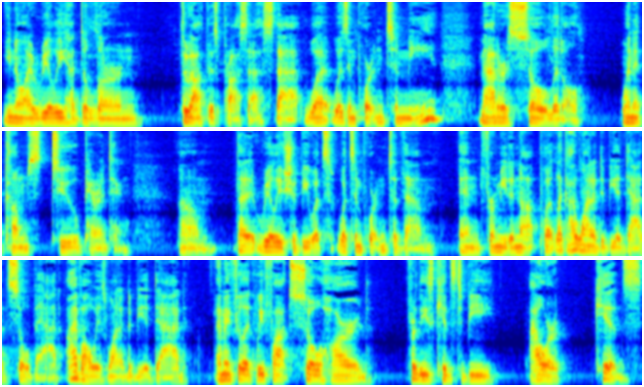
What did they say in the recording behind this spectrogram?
You know i really had to learn throughout this process that what was important to me matters so little when it comes to parenting. Um, that it really should be what's what's important to them and for me to not put like i wanted to be a dad so bad. I've always wanted to be a dad. And i feel like we fought so hard for these kids to be our kids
